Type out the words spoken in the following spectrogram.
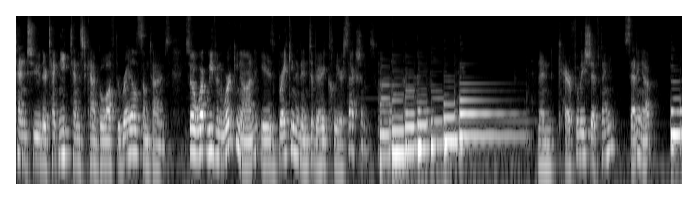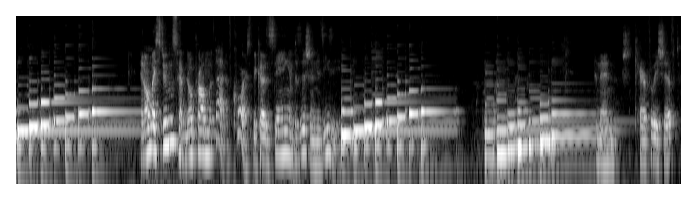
tend to, their technique tends to kind of go off the rails sometimes. So what we've been working on is breaking it into very clear sections. Then carefully shifting, setting up. And all my students have no problem with that, of course, because staying in position is easy. And then carefully shift.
